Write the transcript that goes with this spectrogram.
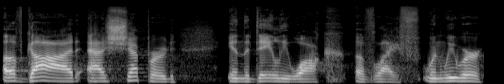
of God as shepherd in the daily walk of life. When we were,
